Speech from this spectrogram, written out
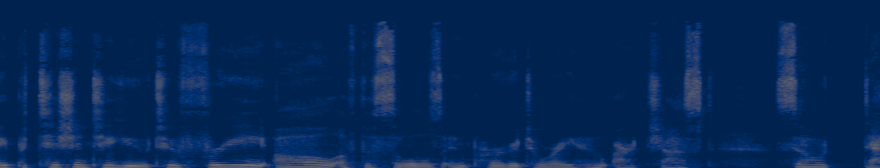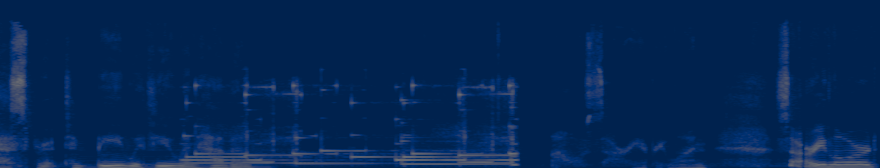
a petition to you to free all of the souls in purgatory who are just so desperate to be with you in heaven. Sorry, Lord.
